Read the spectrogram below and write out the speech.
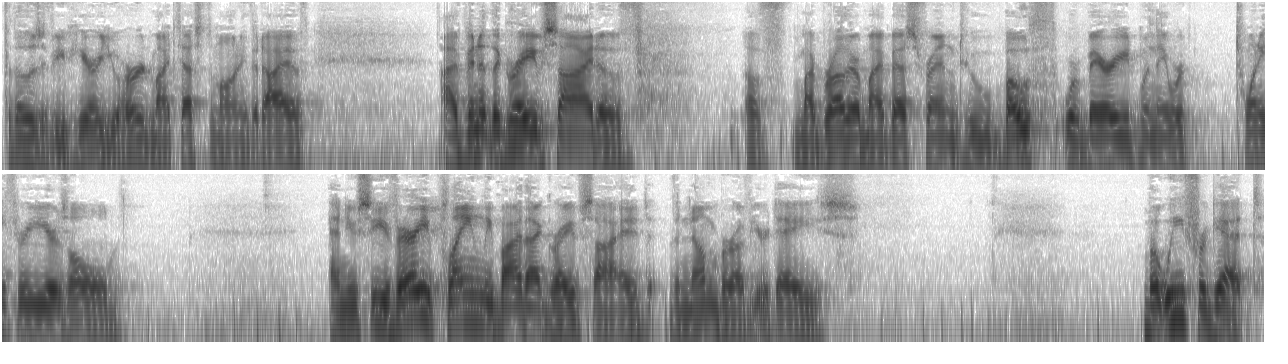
For those of you here, you heard my testimony that I have I've been at the graveside of of my brother my best friend who both were buried when they were 23 years old. And you see very plainly by that graveside the number of your days. But we forget.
